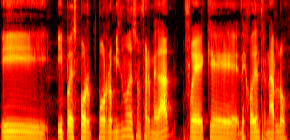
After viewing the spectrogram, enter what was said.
Y, y pues por, por lo mismo de su enfermedad, fue que dejó de entrenarlo.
